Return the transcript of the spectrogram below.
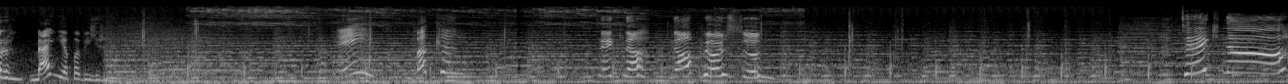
Durun ben yapabilirim. Hey bakın. Tekna ne yapıyorsun? Tekna!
